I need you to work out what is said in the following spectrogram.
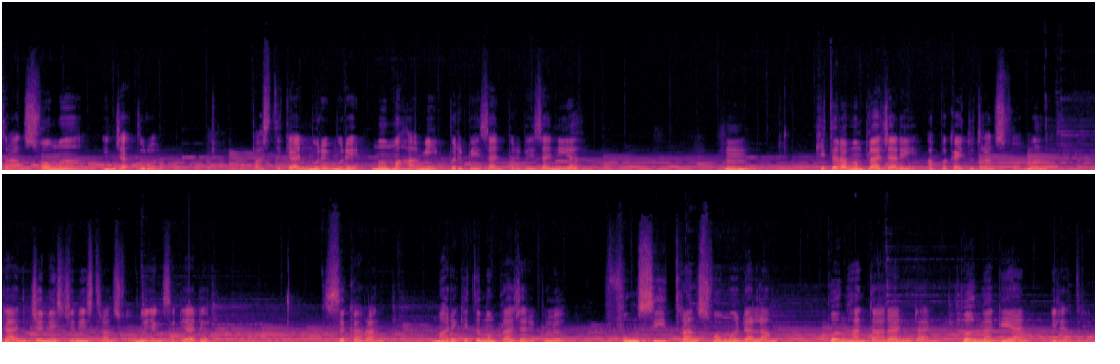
transformer injak turun. Pastikan murid-murid memahami perbezaan-perbezaan ini ya. Hmm, kita dah mempelajari apakah itu transformer dan jenis-jenis transformer yang sedia ada. Sekarang, mari kita mempelajari pula fungsi transformer dalam penghantaran dan pengagihan elektrik.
